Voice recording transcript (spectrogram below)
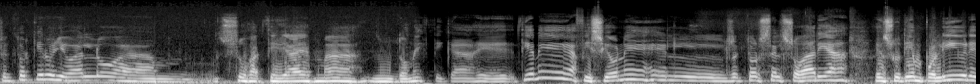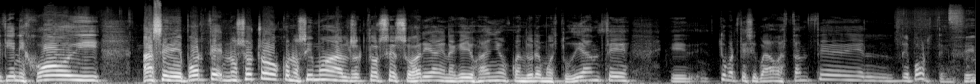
Rector, quiero llevarlo a mm, sus actividades más domésticas. Eh, ¿Tiene aficiones el rector Celso Arias en su tiempo libre? ¿Tiene hobby? ¿Hace deporte? Nosotros conocimos al rector Celso Arias en aquellos años cuando éramos estudiantes. Eh, tú participabas bastante del deporte. Sí,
